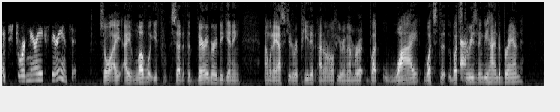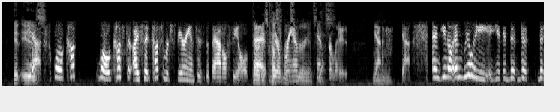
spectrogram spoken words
extraordinary experiences. So I, I love what you said at the very very beginning. I'm going to ask you to repeat it. I don't know if you remember it, but why? What's the what's the reasoning behind the brand? It is yeah. Well, well, custom, I said customer experience is the battlefield there that is. Customer where brands experience, yes. lose. Yeah, mm-hmm. yeah, and you know, and really, that that that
